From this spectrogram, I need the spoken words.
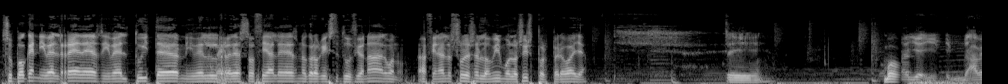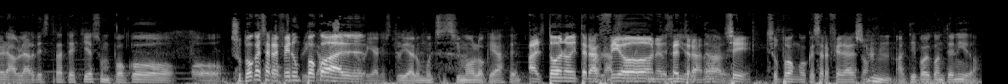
Supongo que nivel redes, nivel Twitter, nivel redes sociales, no creo que institucional, bueno, al final suele ser lo mismo los esports, pero vaya. Sí, bueno, yo, yo, a ver, hablar de estrategia es un poco. O, Supongo que se refiere un poco al. Habría que estudiar muchísimo lo que hacen. Al tono, interacción, etcétera, ¿no? Sí, supongo que se refiere a eso. al tipo de contenido.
